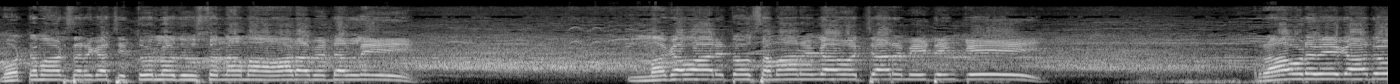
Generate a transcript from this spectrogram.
మొట్టమొదటిసారిగా చిత్తూరులో చూస్తున్నా మా ఆడబిడ్డల్ని. మగవారితో సమానంగా వచ్చారు మీటింగ్కి రావడమే కాదు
